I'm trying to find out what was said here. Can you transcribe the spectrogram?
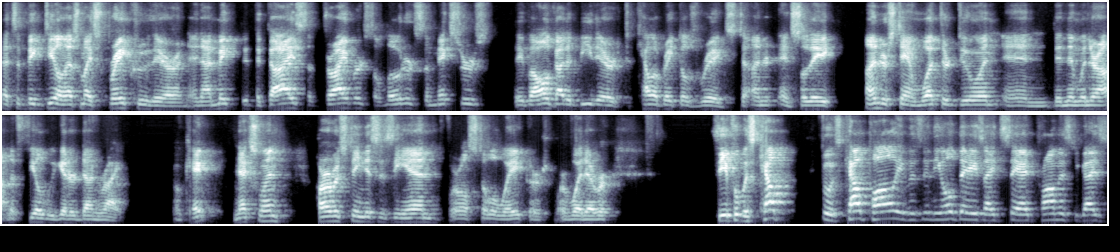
That's a big deal. That's my spray crew there, and, and I make the, guys, the drivers, the loaders, the mixers. They've all got to be there to calibrate those rigs to under, and so they understand what they're doing. And, and then when they're out in the field, we get her done right. Okay, next one. Harvesting, this is the end. We're all still awake or, or whatever. See, if it was Cal, if it was Cal Poly, it was in the old days, I'd say I promised you guys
